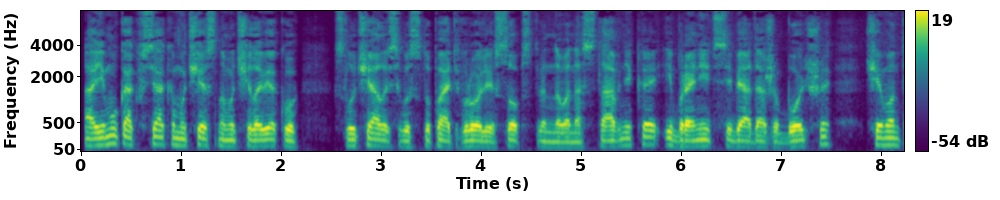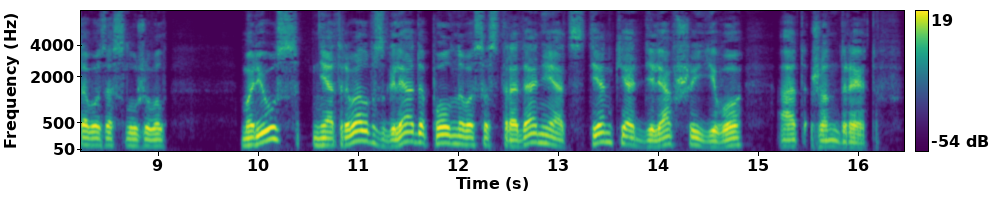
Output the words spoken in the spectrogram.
а ему, как всякому честному человеку, случалось выступать в роли собственного наставника и бронить себя даже больше, чем он того заслуживал, Мариус не отрывал взгляда полного сострадания от стенки, отделявшей его от жондретов,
